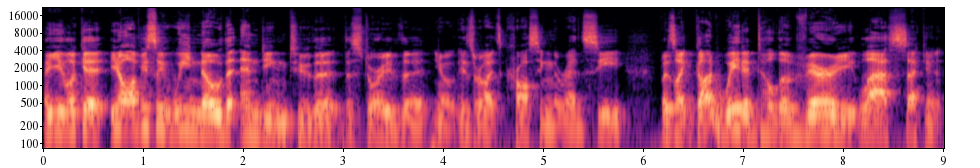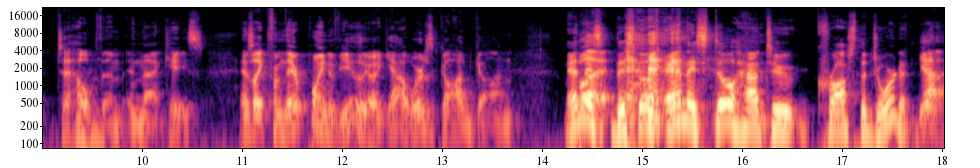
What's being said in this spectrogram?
Like you look at, you know, obviously we know the ending to the, the story of the, you know, Israelites crossing the Red Sea. But it's like God waited till the very last second to help Mm-hmm. them in that case. And it's like from their point of view, you're like, yeah, where's God gone? And But- they, they still and they still had to cross the Jordan. yeah,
